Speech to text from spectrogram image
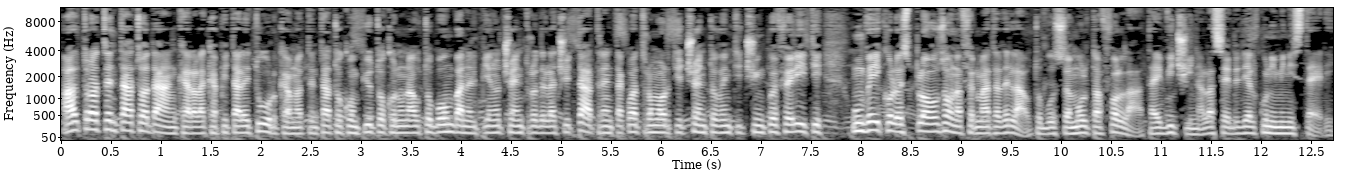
Altro attentato ad Ankara, la capitale turca, un attentato compiuto con un'autobomba nel pieno centro della città, 34 morti e 125 feriti. Un veicolo esploso a una fermata dell'autobus molto affollata e vicina alla sede di alcuni ministeri.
